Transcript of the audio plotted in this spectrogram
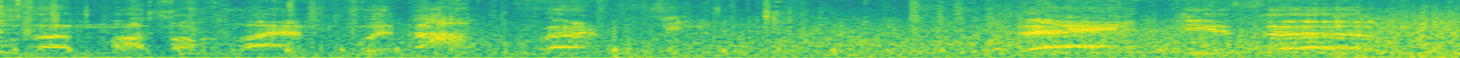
the motherland without mercy. They deserve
